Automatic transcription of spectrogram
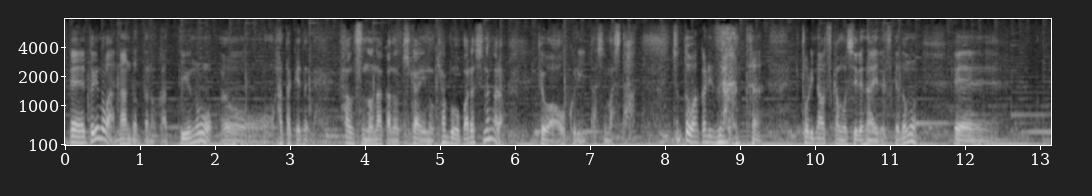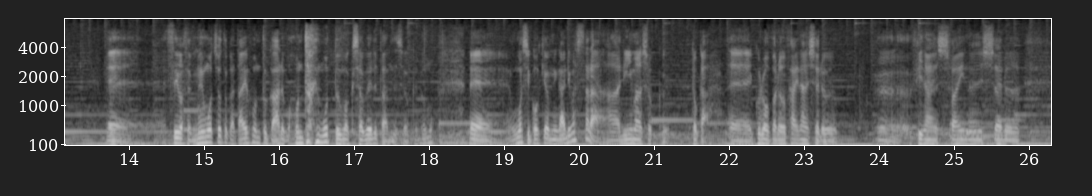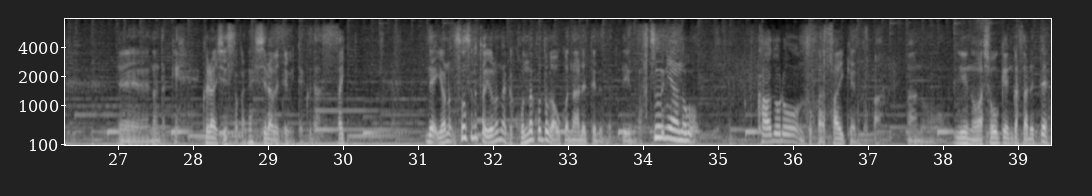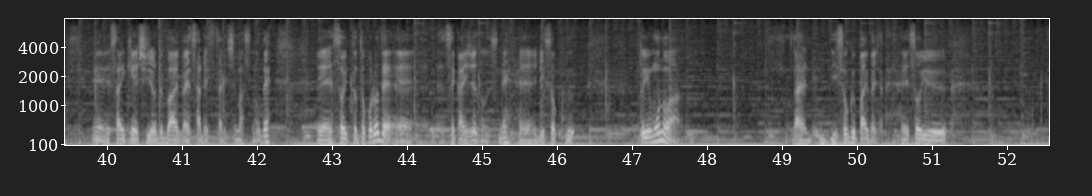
えというのは何だったのかっていうのを畑でハウスの中の機械のキャブをばらしながら今日はお送りいたしました。ちょっと分かりづらかったら取り直すかもしれないですけども、えーえーすいません。メモ帳とか台本とかあれば本当にもっとうまく喋れたんでしょうけども、えーもしご興味がありましたらリーマンショックとか、えーグローバルファイナンシャルフィナンシファイナンシャル、えーなんだっけクライシスとかね調べてみてください。でそうすると世の中こんなことが行われてるんだっていうのは普通にあのカードローンとか債券とかあのいうのは証券化されて、えー債券市場で売買されてたりしますので、えーそういったところで、えー世界中のですね、えー利息というものは利息売買じゃない、えーそういう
